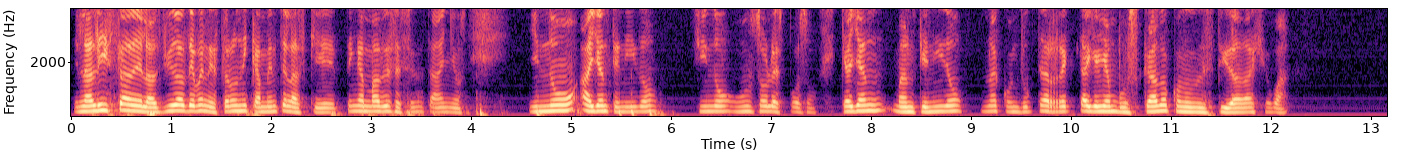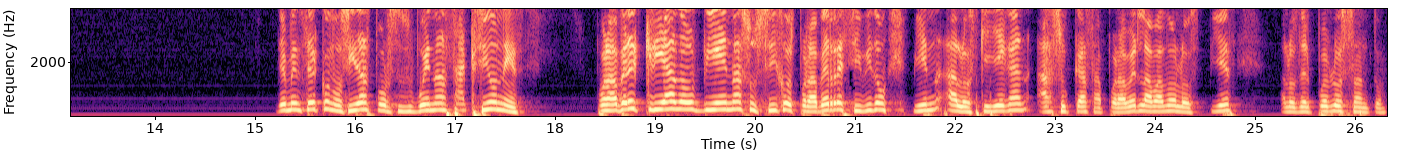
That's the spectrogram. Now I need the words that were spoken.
En la lista de las viudas deben estar únicamente las que tengan más de 60 años y no hayan tenido sino un solo esposo, que hayan mantenido una conducta recta y hayan buscado con honestidad a Jehová. Deben ser conocidas por sus buenas acciones, por haber criado bien a sus hijos, por haber recibido bien a los que llegan a su casa, por haber lavado los pies a los del pueblo santo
